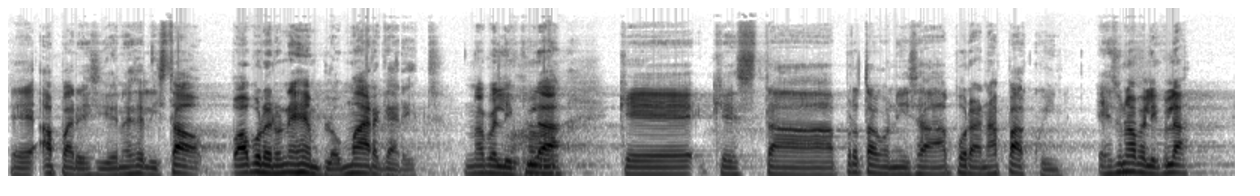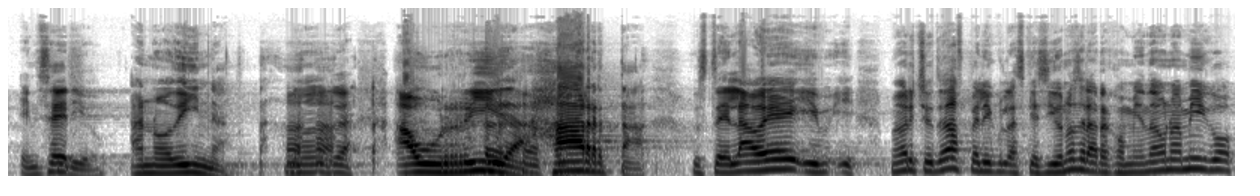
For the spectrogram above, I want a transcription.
eh, aparecido en ese listado. Voy a poner un ejemplo, Margaret, una película que, que, está protagonizada por Anna Paquin. Es una película, en serio, anodina, no, o sea, aburrida, harta, usted la ve y, y, mejor dicho, de esas películas que si uno se la recomienda a un amigo,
